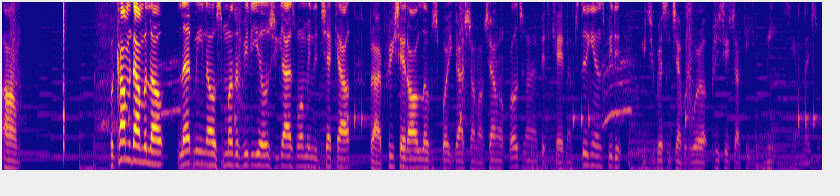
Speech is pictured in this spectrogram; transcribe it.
Um, but comment down below. Let me know some other videos you guys want me to check out. But I appreciate all the love and support you guys showing on channel. Road to 150k, and I'm still getting speeded YouTube wrestling champion of the world. Appreciate y'all kicking me. See you on the next one.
